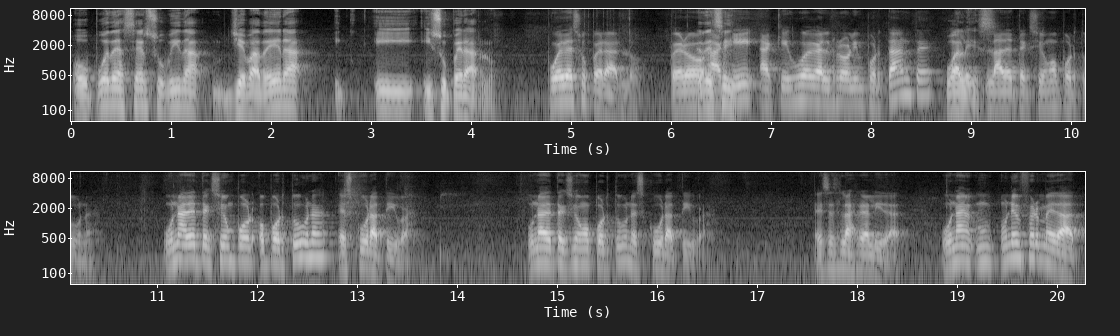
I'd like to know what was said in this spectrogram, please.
o puede hacer su vida llevadera y, superarlo. Puede superarlo, pero aquí, aquí juega el rol importante. ¿Cuál es? La detección oportuna. Una detección por oportuna es curativa. Una detección oportuna es curativa. Esa es la realidad. Una, enfermedad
